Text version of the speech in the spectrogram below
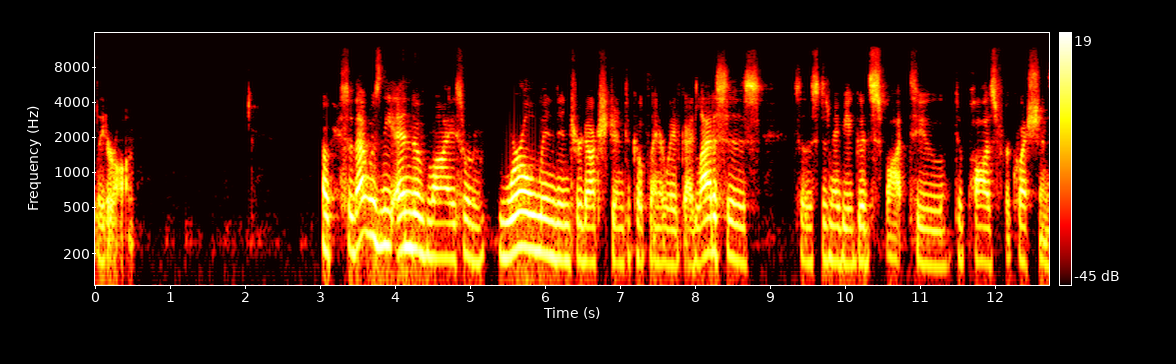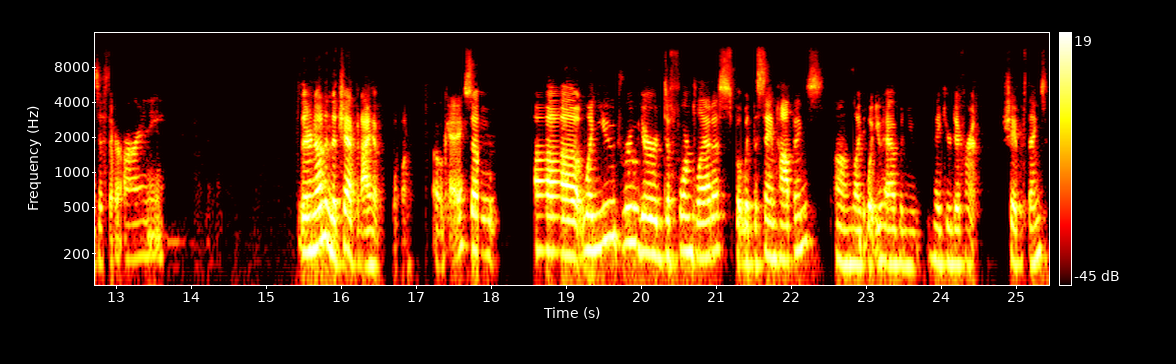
later on. Okay, so that was the end of my sort of whirlwind introduction to coplanar waveguide lattices. So this is maybe a good spot to, to pause for questions if there are any. There are none in the chat, but I have one. Okay. So uh, when you drew your deformed lattice, but with the same hoppings, um, like what you have when you make your different shaped things,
